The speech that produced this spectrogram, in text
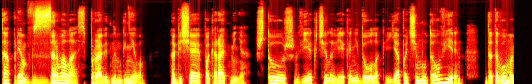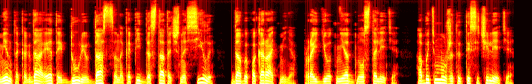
Та прям взорвалась праведным гневом, обещая покарать меня. Что ж, век человека недолог, я почему-то уверен, до того момента, когда этой дуре удастся накопить достаточно силы, дабы покарать меня, пройдет не одно столетие, а, быть может, и тысячелетие.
